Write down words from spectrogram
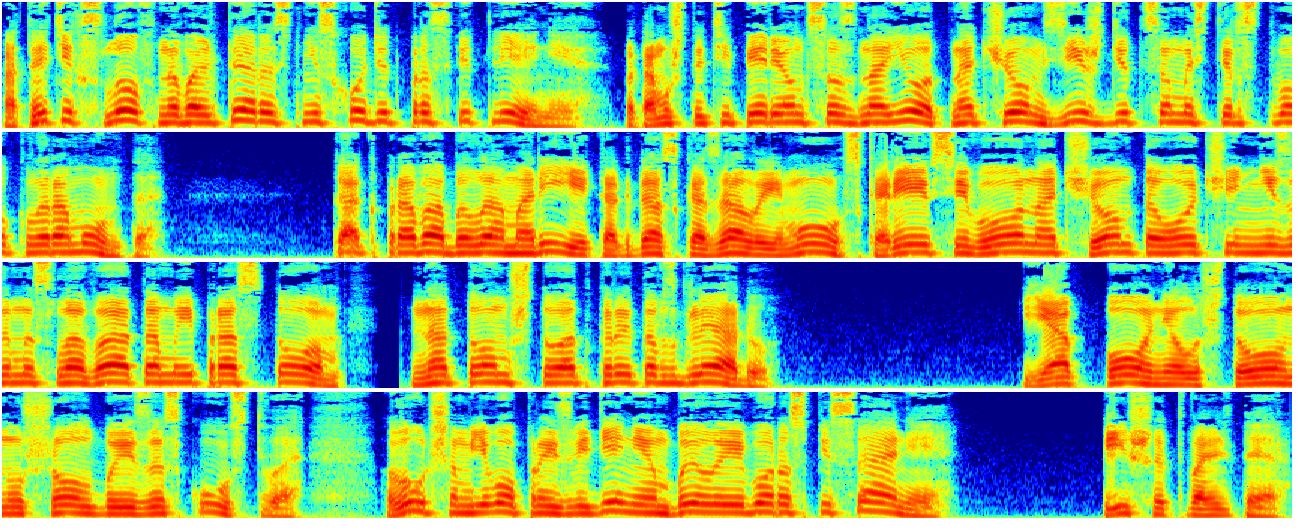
От этих слов на Вольтера снисходит просветление, потому что теперь он сознает, на чем зиждется мастерство Кларамунта. Как права была Мария, когда сказала ему, скорее всего, на чем-то очень незамысловатом и простом, на том, что открыто взгляду. Я понял, что он ушел бы из искусства. Лучшим его произведением было его расписание, пишет Вольтер.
